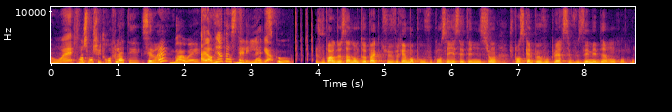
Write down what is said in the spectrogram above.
Ouais. Franchement, je suis trop flattée. C'est vrai Bah ouais. Alors viens t'installer. let's Regarde. go. Je vous parle de ça dans Top Actu vraiment pour vous conseiller cette émission. Je pense qu'elle peut vous plaire si vous aimez bien mon contenu.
